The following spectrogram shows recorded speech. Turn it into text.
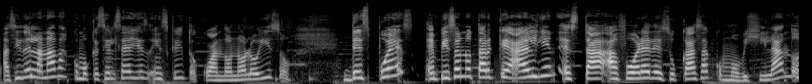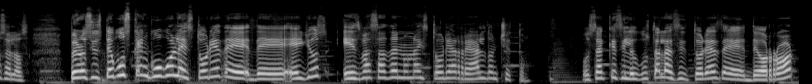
así de la nada, como que si él se haya inscrito, cuando no lo hizo. Después empieza a notar que alguien está afuera de su casa como vigilándoselos. Pero si usted busca en Google la historia de, de ellos, es basada en una historia real, Don Cheto. O sea que si les gustan las historias de, de horror,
